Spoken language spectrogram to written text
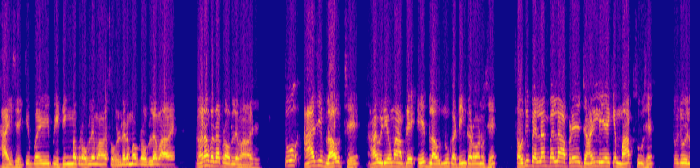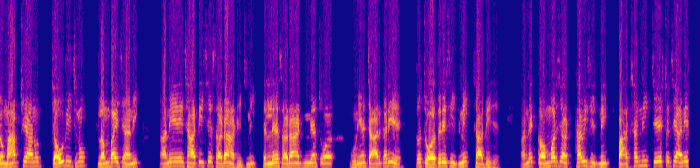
થાય છે કે ભાઈ ફિટિંગમાં પ્રોબ્લેમ આવે શોલ્ડરમાં પ્રોબ્લેમ આવે, ઘણા બધા પ્રોબ્લેમ આવે છે. તો આ જે બ્લાઉઝ છે, આ વિડીયોમાં આપણે એ બ્લાઉઝનું કટિંગ કરવાનું છે. સૌથી પહેલાં પહેલાં આપણે જાણી લઈએ કે માપ શું છે. તો જોઈ લો, માપ છે આનું ચૌદ ઇંચનું, લંબાઈ છે આની. આની છાતી છે સાડા આઠ ઇંચની. એટલે સાડા આઠના ગુણ્યા ચાર કરીએ તો ચોત્રીસ ઇંચની છાતી છે. અને કમર છે અઠ્ઠાવીસ ઇંચની, પાછળની ચેસ્ટ છે આની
